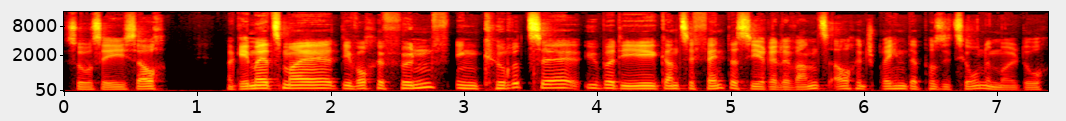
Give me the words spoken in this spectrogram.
So sehe ich es auch. Dann gehen wir jetzt mal die Woche 5 in Kürze über die ganze Fantasy-Relevanz, auch entsprechend der Positionen mal durch.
